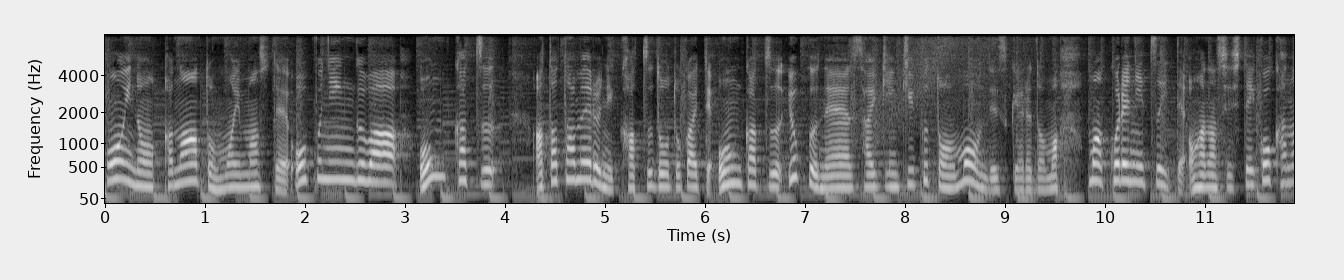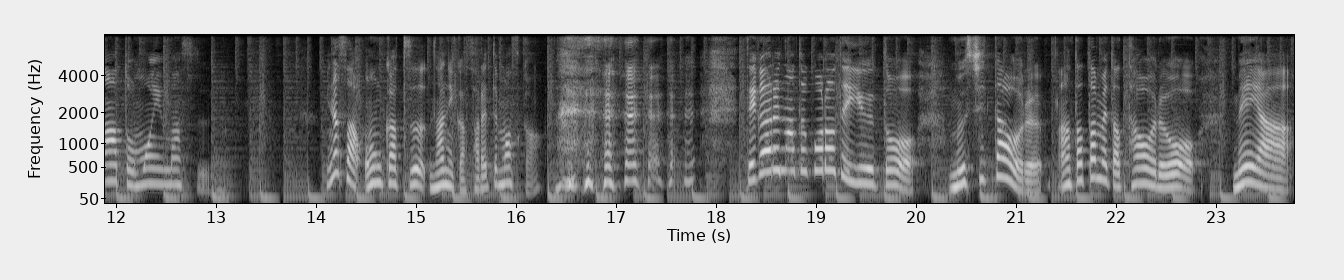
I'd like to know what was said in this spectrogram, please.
多いのかなと思いましてオープニングは温活温めるに活動と書いて温活よくね最近聞くと思うんですけれどもまあこれについてお話ししていこうかなと思います皆さん温活何かされてますか？手軽なところで言うと蒸しタオル温めたタオルを目や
